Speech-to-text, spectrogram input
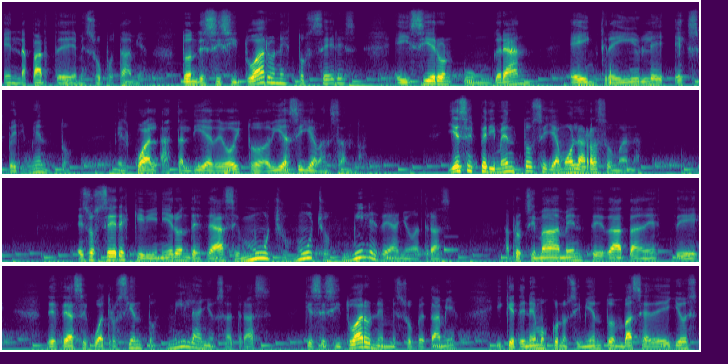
en la parte de Mesopotamia, donde se situaron estos seres e hicieron un gran e increíble experimento, el cual hasta el día de hoy todavía sigue avanzando. Y ese experimento se llamó la raza humana. Esos seres que vinieron desde hace muchos, muchos miles de años atrás, aproximadamente datan este, desde hace 400.000 años atrás, que se situaron en Mesopotamia y que tenemos conocimiento en base a ellos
